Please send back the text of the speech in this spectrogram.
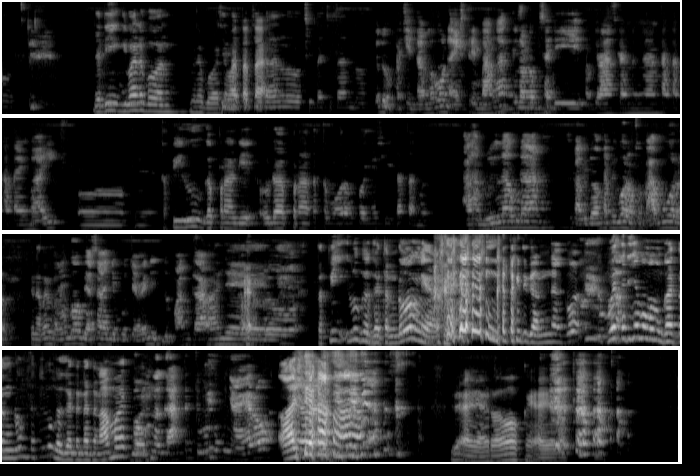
jadi gimana bon Gimana buat sama Tata? cinta-cintaan lu cinta-cintaan lu Aduh, percintaan gue udah ekstrim banget. Udah nggak bisa diperjelaskan dengan kata-kata yang baik. oke. Tapi lu gak pernah di udah pernah ketemu orang tuanya si Tata bang? Alhamdulillah udah. Sekali doang tapi gue langsung kabur. kenapa emang gue biasa jemput cewek di depan gang. anjay tapi lu gak ganteng doang ya? Ganteng juga enggak gua gua tadinya mau ngomong ganteng doang tapi lu gak ganteng-ganteng amat Gue nggak ganteng, cuma gue punya aero. aja Ya aerok, ya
